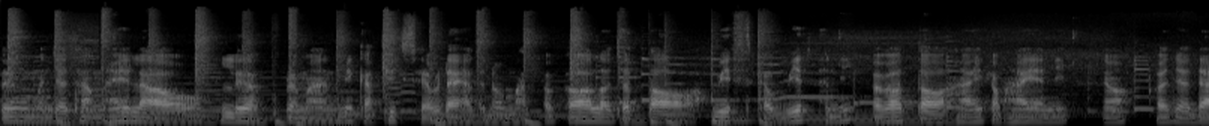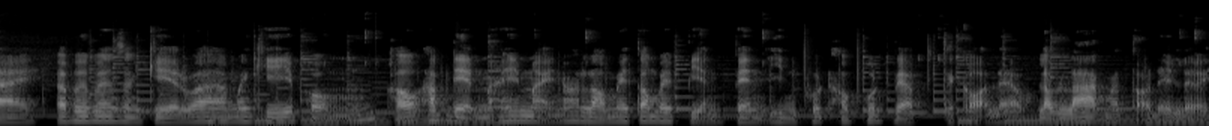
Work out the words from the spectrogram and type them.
ซึ่งมันจะทำให้เราเลือกประมาณเมกะพิกเซลได้อัตโนมัติ แล้วก็เราจะต่อ width กับ width อันนี้ แล้วก็ต่อ height กับ height อันนี้เนาะก็จะได้ถ้าเพื่อนๆสังเกตว่าเมื่อกี้ผมเขาอัปเดตมาให้ใหม่เนาะเราไม่ต้องไปเปลี่ยนเป็น input output แบบแต่ก่อนแล้ว เราลากมาต่อได้เลย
